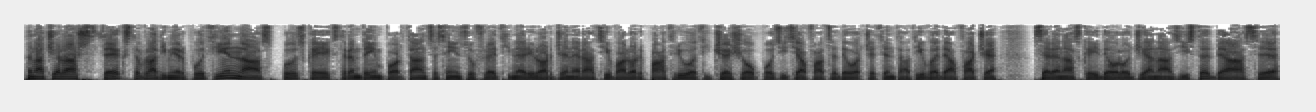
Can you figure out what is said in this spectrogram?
În același text, Vladimir Putin a spus că e extrem de important să se insufle tinerilor generații valori patriotice și opoziția față de orice tentativă de a face să renască ideologia nazistă, de a se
